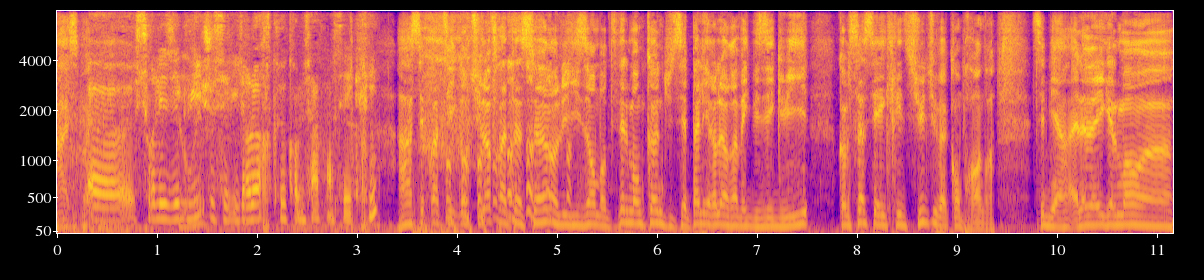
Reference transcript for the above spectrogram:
Ah, Euh, sur les aiguilles, je sais lire l'heure que comme ça quand c'est écrit. Ah, c'est pratique. Donc, tu l'offres à ta sœur en lui disant, bon, t'es tellement conne, tu sais pas lire l'heure avec des aiguilles. Comme ça, c'est écrit dessus, tu vas comprendre. C'est bien. Elle avait également, euh,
